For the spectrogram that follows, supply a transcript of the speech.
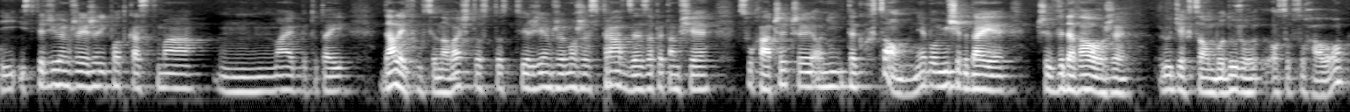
I, I, stwierdziłem, że jeżeli podcast ma, mm, ma jakby tutaj dalej funkcjonować, to, to stwierdziłem, że może sprawdzę, zapytam się słuchaczy, czy oni tego chcą, nie? bo mi się wydaje, czy wydawało, że ludzie chcą, bo dużo osób słuchało,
